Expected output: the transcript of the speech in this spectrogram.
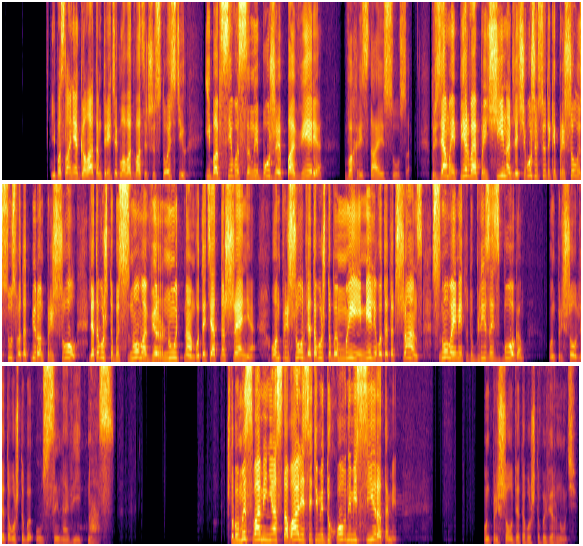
И послание к Галатам, 3 глава, 26 стих. «Ибо все вы сыны Божии по вере во Христа Иисуса». Друзья мои, первая причина, для чего же все-таки пришел Иисус в этот мир, Он пришел для того, чтобы снова вернуть нам вот эти отношения. Он пришел для того, чтобы мы имели вот этот шанс снова иметь эту близость с Богом. Он пришел для того, чтобы усыновить нас. Чтобы мы с вами не оставались этими духовными сиротами. Он пришел для того, чтобы вернуть.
